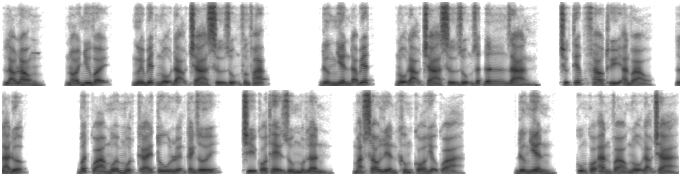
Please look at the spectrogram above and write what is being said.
Lao long, nói như vậy, ngươi biết ngộ đạo trà sử dụng phương pháp. Đương nhiên đã biết, ngộ đạo trà sử dụng rất đơn giản, trực tiếp phao thủy ăn vào, là được. Bất quá mỗi một cái tu luyện cảnh giới, chỉ có thể dùng một lần, mặt sau liền không có hiệu quả. Đương nhiên, cũng có ăn vào ngộ đạo trà,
